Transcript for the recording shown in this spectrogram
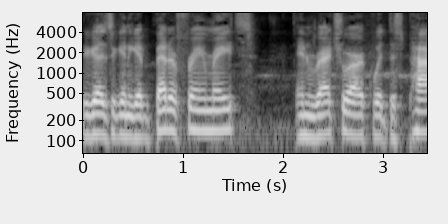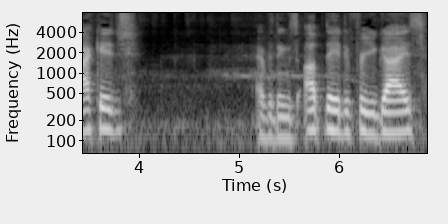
You guys are going to get better frame rates in RetroArch with this package. Everything's updated for you guys.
